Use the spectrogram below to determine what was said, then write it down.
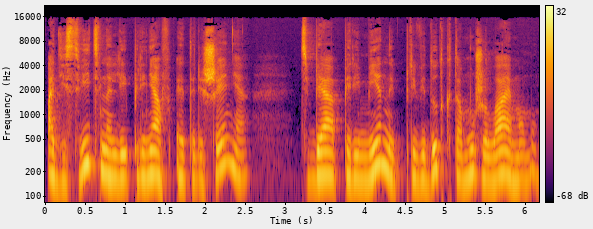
а действительно ли, приняв это решение, тебя перемены приведут к тому желаемому.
